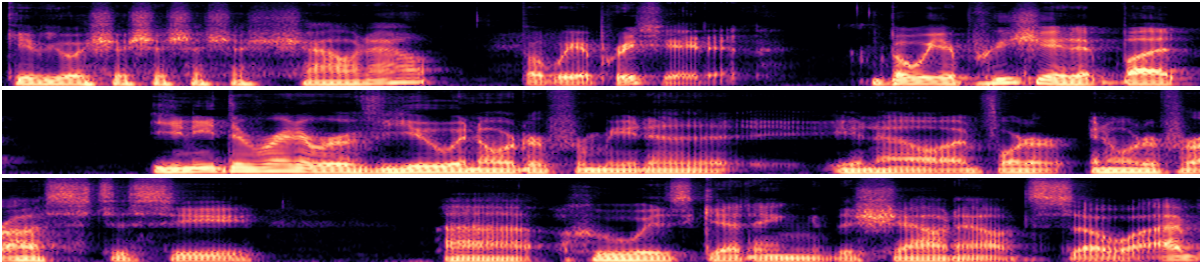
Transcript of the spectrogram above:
give you a sh- sh- sh- sh- shout out, But we appreciate it. but we appreciate it. But you need to write a review in order for me to, you know, in order in order for us to see uh, who is getting the shout outs. So I,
